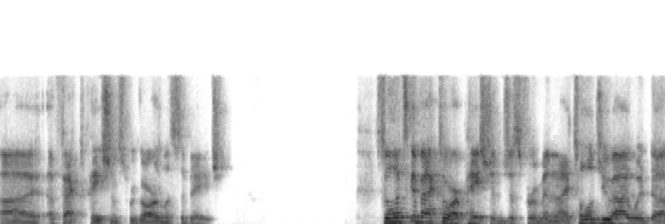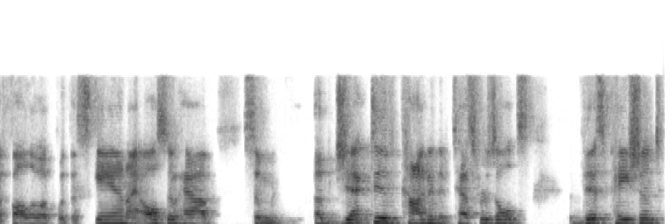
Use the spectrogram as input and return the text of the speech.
uh, affect patients regardless of age. So let's get back to our patient just for a minute. I told you I would uh, follow up with a scan. I also have some objective cognitive test results. This patient,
